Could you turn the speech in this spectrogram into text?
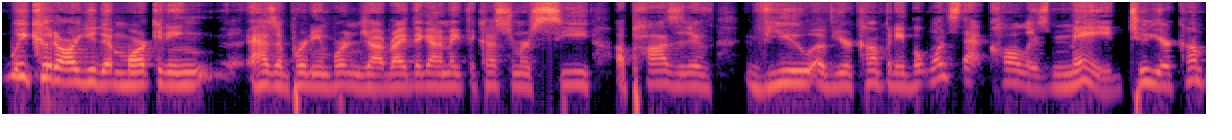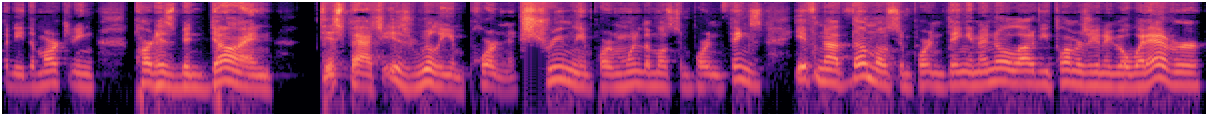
we could argue that marketing has a pretty important job, right? They got to make the customer see a positive view of your company. But once that call is made to your company, the marketing part has been done dispatch is really important, extremely important, one of the most important things, if not the most important thing. And I know a lot of you plumbers are going to go, whatever,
